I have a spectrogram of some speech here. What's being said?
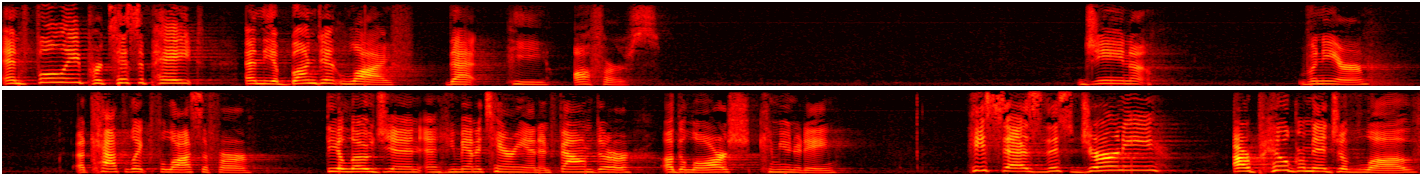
and fully participate in the abundant life that he offers. Jean Vanier, a Catholic philosopher, theologian, and humanitarian, and founder of the L'Arche community, he says this journey, our pilgrimage of love,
